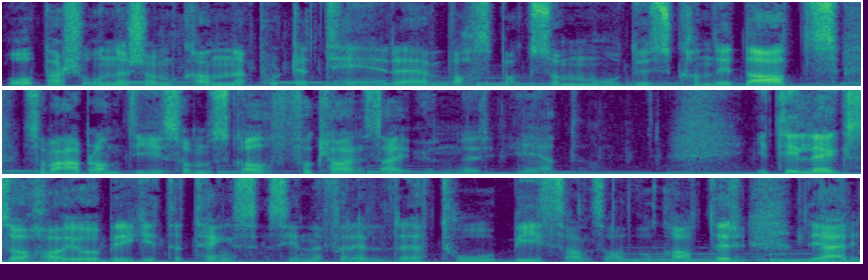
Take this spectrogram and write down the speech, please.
og personer som kan portrettere Vassbakk som moduskandidat, som er blant de som skal forklare seg under ed. I tillegg så har jo Birgitte Tengs sine foreldre to bistandsadvokater. Det er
